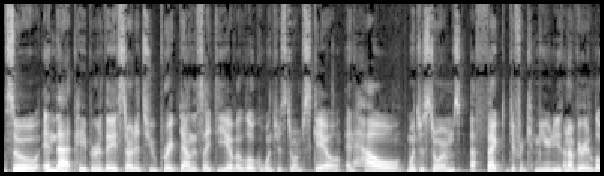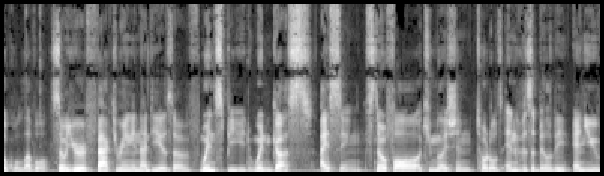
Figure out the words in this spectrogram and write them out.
So in that paper, they started to break down this idea of a local winter storm scale and how winter storms affect different communities on a very local level. So you're factoring in ideas of wind speed, wind gusts, icing, snowfall accumulation totals, and visibility, and you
